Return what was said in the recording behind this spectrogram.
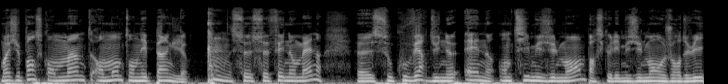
moi je pense qu'on monte, on monte en épingle ce, ce phénomène euh, sous couvert d'une haine anti-musulman, parce que les musulmans aujourd'hui,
